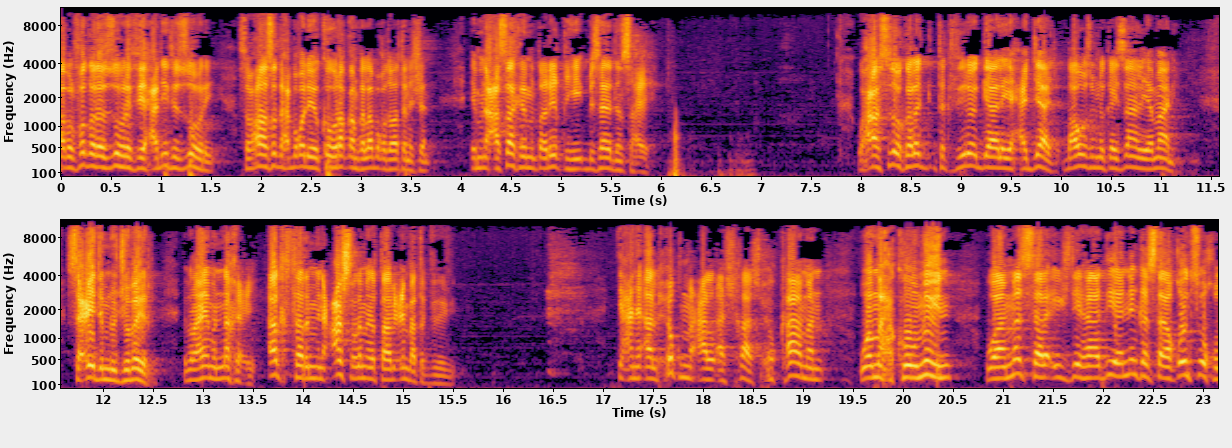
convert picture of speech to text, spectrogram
abulfadl الzuhri fi xadiidi الzuhri safxada saddex boqol iyo kow raqamka laba boqol tobatan iyo shan ibn casaakir min طariiqihi bisanadin صaxiix waxaa sidoo kale takfiiro gaalaya xajaaj daawus ibnu kaysan alyamani saciid ibnu jubayr ibraahim الnakci akar min cashra min ataabicin baa takfiiriy yani alxukm cala alashkhaas xukaaman wa maxkuumiin waa masala ijtihaadiya nin kasta aqoontiisa u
